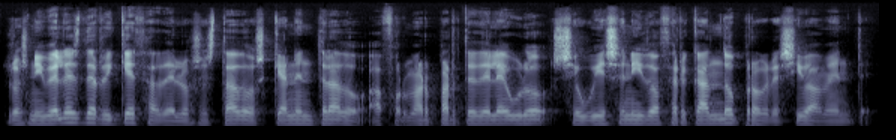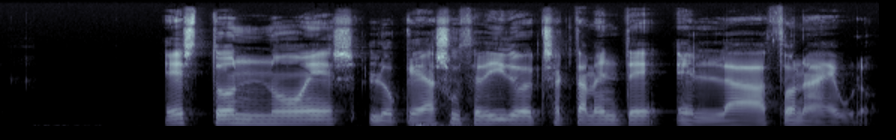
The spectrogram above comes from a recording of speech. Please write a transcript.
los niveles de riqueza de los estados que han entrado a formar parte del euro se hubiesen ido acercando progresivamente esto no es lo que ha sucedido exactamente en la zona euro.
